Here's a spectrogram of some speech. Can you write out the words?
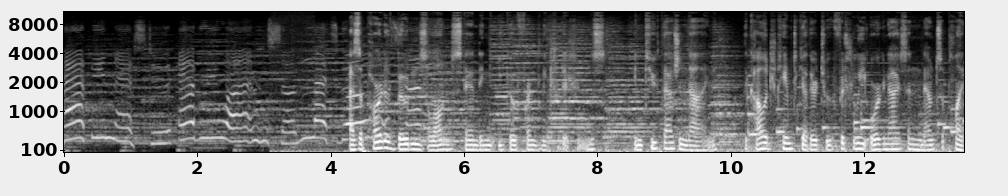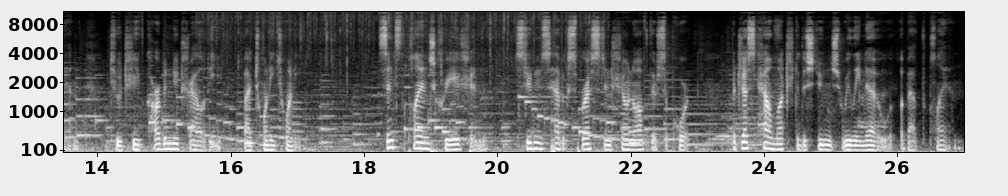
happiness to everyone. So let's go. As a part of Bowdoin's long-standing eco-friendly traditions, in 2009, the college came together to officially organize and announce a plan to achieve carbon neutrality by 2020. Since the plan's creation, students have expressed and shown off their support, but just how much do the students really know about the plan?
